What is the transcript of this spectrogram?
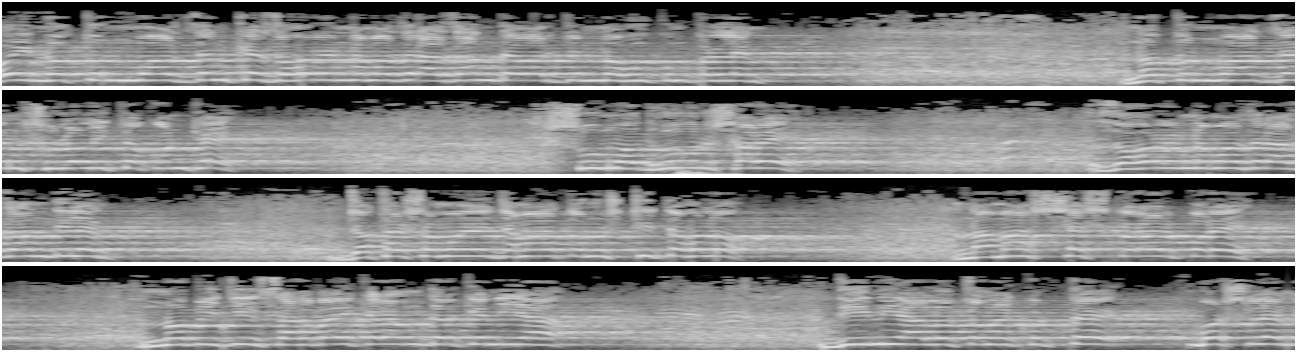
ওই নতুন মোয়াজ্জনকে জোহরের নামাজের আজান দেওয়ার জন্য হুকুম করলেন। নতুন মোয়াজ্জেন সুললিত কণ্ঠে, সুমধুর স্বরে জোহরের নামাজের আজান দিলেন। যথাসময়ে জামাত অনুষ্ঠিত হল। নামাজ শেষ করার পরে নবীজি সাহাবাই নিয়ে দিনই আলোচনা করতে বসলেন।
